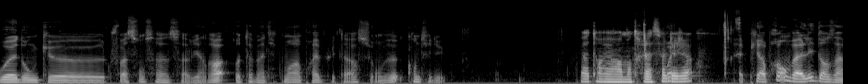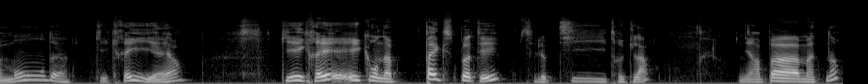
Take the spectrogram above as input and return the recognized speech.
Ouais, donc euh, de toute façon, ça, ça viendra automatiquement après, plus tard, si on veut continuer. Bah, attends, on va montrer la salle Ouais. déjà. Et puis après, on va aller dans un monde qui est créé hier, qui est créé et qu'on n'a pas exploité. C'est le petit truc là. On n'ira pas maintenant,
